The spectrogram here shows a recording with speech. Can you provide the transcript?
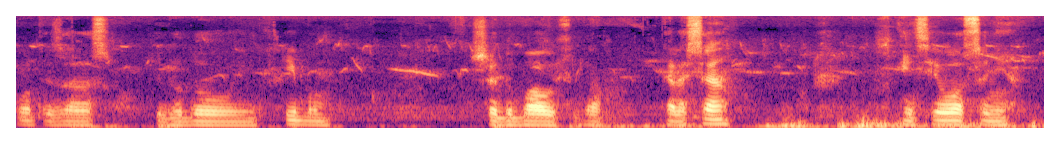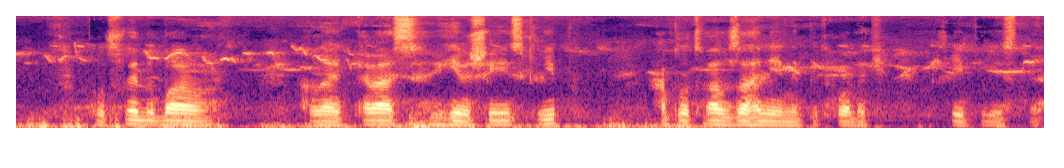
от і зараз підгодовуємо хлібом. Ще додав сюди карася в кінці осені. Плотви додав, але карась гірше їсть хліб, а плотва взагалі не підходить хліб їсти.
